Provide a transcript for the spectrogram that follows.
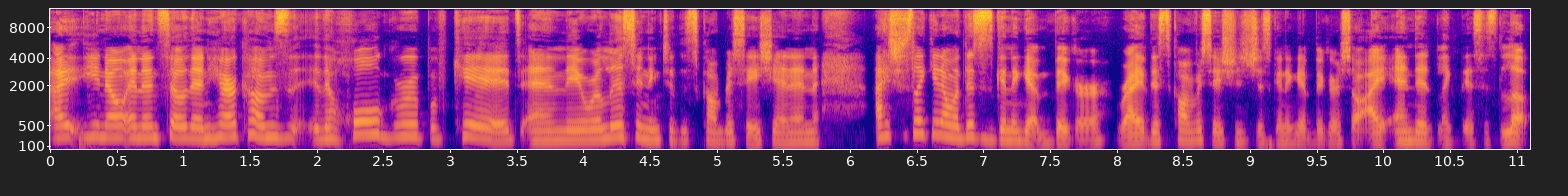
I you know, and then so then here comes the whole group of kids and they were listening to this conversation and I was just like, you know what, this is gonna get bigger, right? This conversation is just gonna get bigger. So I ended like this is look,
